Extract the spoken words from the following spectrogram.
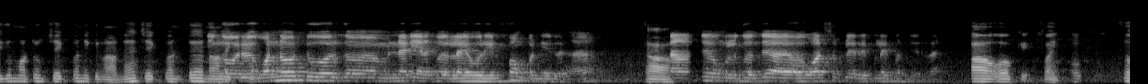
இது மட்டும் செக் பண்ணிக்கிறேன் நான். செக் பண்ணிட்டு நாளைக்கு ஒரு ஒன் ஹவர் டூ ஹவருக்கு முன்னாடி எனக்கு ஒரு ஒரு இன்ஃபார்ம் பண்ணிடுங்க. நான் வந்து உங்களுக்கு வந்து வாட்ஸ்அப்ல ரிப்ளை பண்ணிடுறேன். ஆ ஓகே ஃபைன் ஓகே ஸோ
